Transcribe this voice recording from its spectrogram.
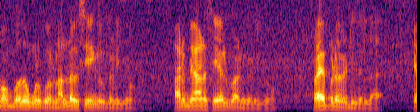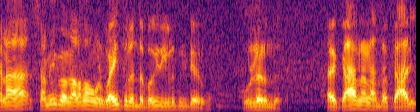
போகும்போது உங்களுக்கு ஒரு நல்ல விஷயங்கள் கிடைக்கும். அருமையான செயல்பாடு கிடைக்கும். பயப்பட வேண்டியதில்லை. ஏன்னா சமீப காலமாக உங்களுக்கு வயிற்றில் இந்த பகுதி இழுத்துக்கிட்டே இருக்கும். உள்ளேருந்து அதுக்கு காரணம் அந்த தாலி.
